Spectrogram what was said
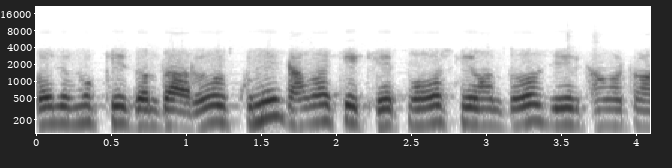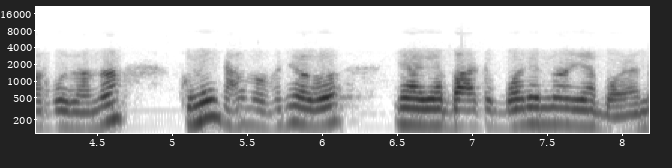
पहिले मुख्य जनताहरू कुनै ठाउँमा के खेतमा होस् के अन्त होस् एक ठाउँबाट अर्को जान कुनै ठाउँमा पनि अब यहाँ यहाँ बाटो बनेन यहाँ भएन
